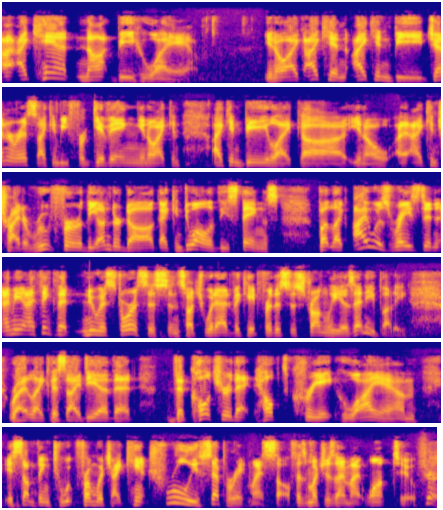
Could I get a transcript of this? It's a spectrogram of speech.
I, I can't not be who I am. You know, I, I can I can be generous. I can be forgiving. You know, I can I can be like uh, you know I, I can try to root for the underdog. I can do all of these things. But like I was raised in. I mean, I think that new historicists and such would advocate for this as strongly as anybody, right? Like this idea that the culture that helped create who I am is something to, from which I can't truly separate myself as much as I might want to. Sure.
